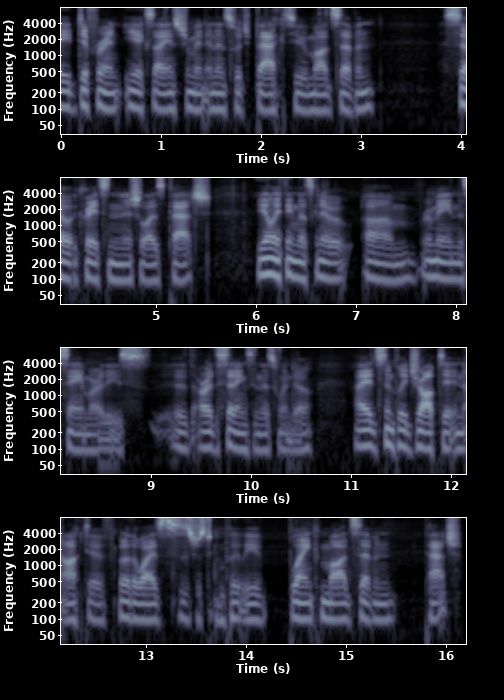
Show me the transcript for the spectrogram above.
a different EXI instrument and then switch back to mod 7. So it creates an initialized patch. The only thing that's going to um, remain the same are these uh, are the settings in this window. I had simply dropped it in Octave, but otherwise this is just a completely blank mod 7 patch.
